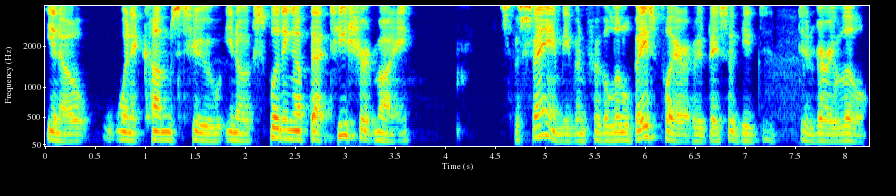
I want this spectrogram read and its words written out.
you know, when it comes to, you know, splitting up that T-shirt money, it's the same even for the little bass player who basically did, very little.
